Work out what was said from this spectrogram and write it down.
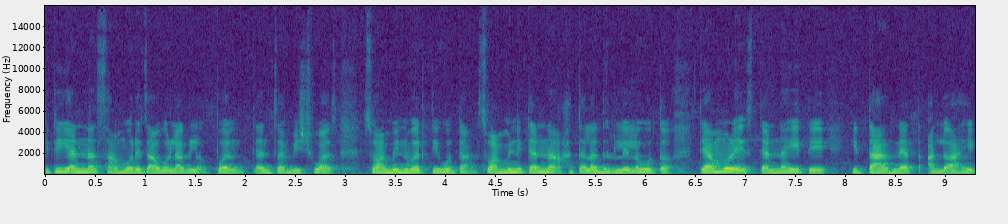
किती यांना सामोरे जावं लागलं. पण त्यांचा विश्वास स्वामींवरती होता. स्वामींनी त्यांना हाताला धरलेलं होतं. त्यामुळेच त्यांनाही ते ही तारण्यात आलं आहे.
